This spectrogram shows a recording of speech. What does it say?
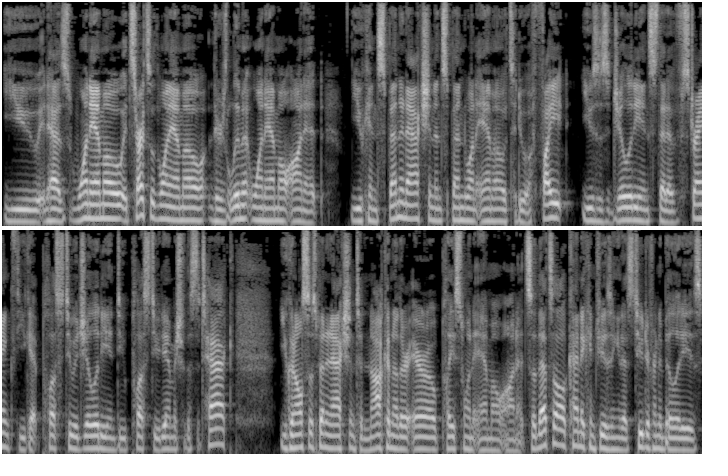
you it has one ammo. It starts with one ammo. There's limit one ammo on it. You can spend an action and spend one ammo to do a fight. Uses agility instead of strength. You get plus two agility and do plus two damage for this attack. You can also spend an action to nock another arrow, place one ammo on it. So that's all kind of confusing. It has two different abilities.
